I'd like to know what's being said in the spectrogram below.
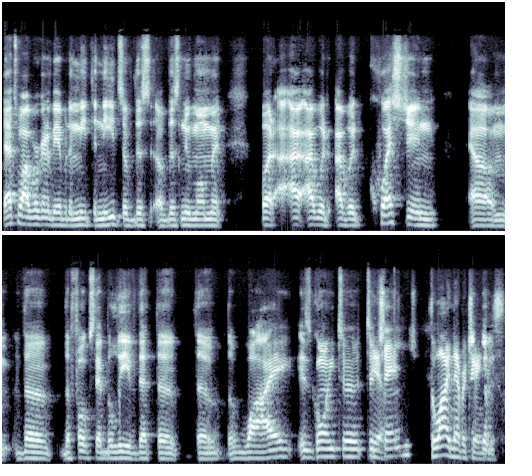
that's why we're going to be able to meet the needs of this of this new moment. But I, I would I would question um, the the folks that believe that the the the why is going to to yeah. change. The why never changes.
